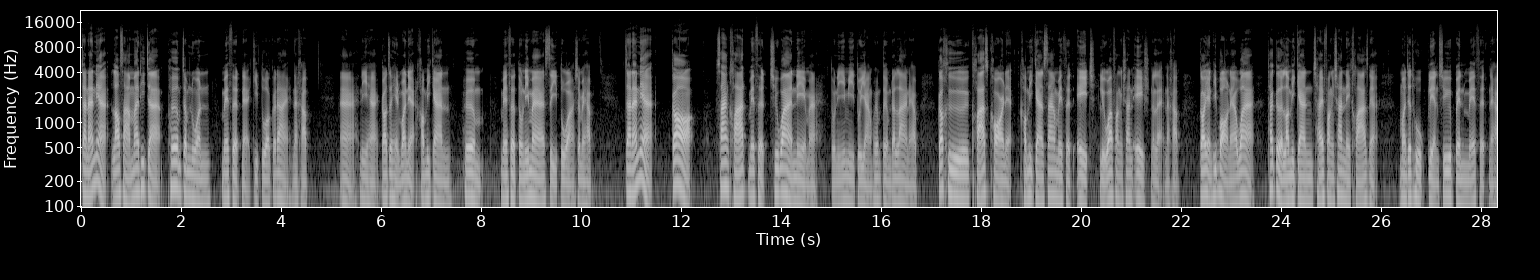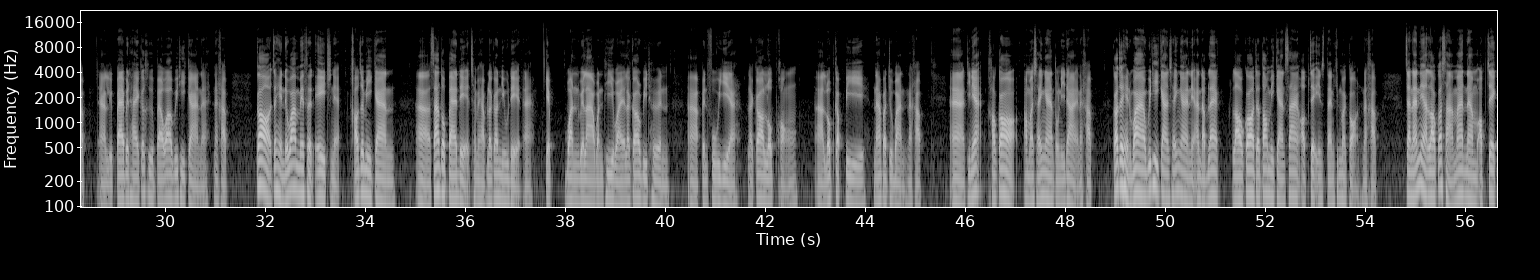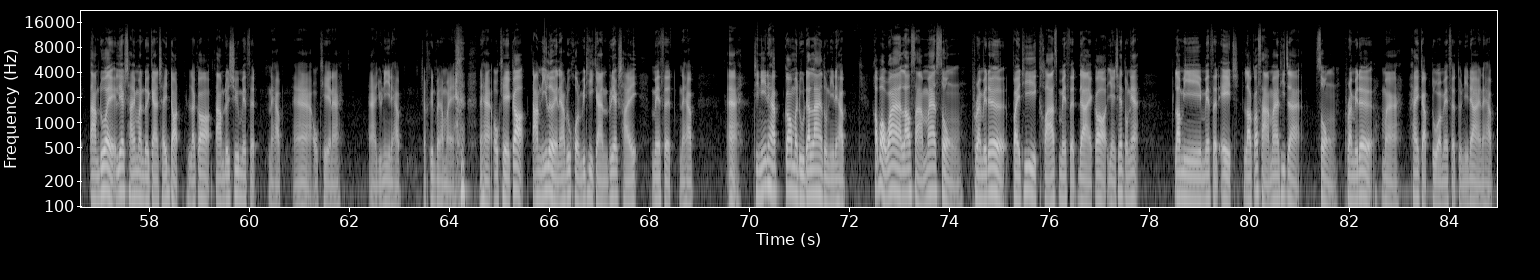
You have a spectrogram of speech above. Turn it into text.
จากนั้นเนี่ยเราสามารถที่จะเพิ่มจำนวน method เนี่ยกี่ตัวก็ได้นะครับอ่านี่ฮะก็จะเห็นว่าเนี่ยเขามีการเพิ่ม method ตรงนี้มา 4 ตัวใช่ไหมครับ จากนั้นเนี่ยก็สร้าง class method ชื่อว่า name อะตัวนี้มีตัวอย่างเพิ่มเติมด้านล่างนะครับ ก็คือ class core เนี่ยเขามีการสร้าง method age หรือว่าฟังก์ชัน age นั่นแหละนะครับ ก็อย่างที่บอกนะว่าถ้าเกิดเรามีการใช้ฟังก์ชันใน class เนี่ย มันจะถูกเปลี่ยนชื่อเป็น method นะครับ อ่า หรือแปลเป็นไทยก็คือแปลว่าวิธีการนะนะครับ ก็จะเห็นได้ว่า method age เนี่ยเขาจะมีการอ่าสร้างตัวแปร date ใช่ไหมครับ แล้วก็ new date อะ เก็บวันเวลาวันที่ไว้ แล้วก็ return อ่า เป็น full year แล้วก็ลบของ อ่า ลบกับปีณปัจจุบันนะครับ อ่าทีเนี้ยเขาก็เอามาใช้งานตรงนี้ได้นะครับ ก็จะเห็นว่าวิธีการใช้งานเนี่ยอันดับแรกเราก็จะต้องมีการสร้าง object instance ขึ้นมาก่อนนะครับ จากนั้นเนี่ยเราก็สามารถนำ object ตามด้วยเรียกใช้มันโดยการใช้ dot แล้วก็ตามด้วยชื่อ method นะครับอ่าโอเคนะอ่าอยู่นี่นะครับจะขึ้นไปทำไม นะฮะโอเคก็ตามนี้เลยนะครับทุกคนวิธีการเรียกใช้ method นะครับอ่าทีนี้นะครับก็มาดูด้านล่างตรงนี้นะครับ เขาบอกว่าเราสามารถส่ง parameter ไปที่ class method ได้ก็อย่างเช่นตรงเนี้ยเรามี method age เราก็สามารถที่จะส่ง parameter มาให้กับตัว method ตัวนี้ได้นะครับ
